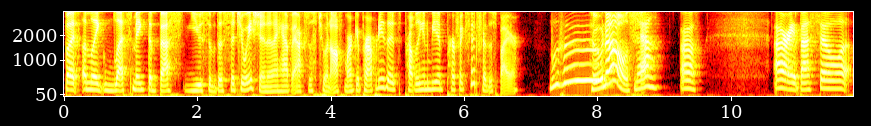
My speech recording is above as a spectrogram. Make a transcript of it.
but i'm like let's make the best use of this situation and i have access to an off-market property that's probably going to be a perfect fit for this buyer Woohoo. who knows Yeah. Oh. All right, Beth. So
